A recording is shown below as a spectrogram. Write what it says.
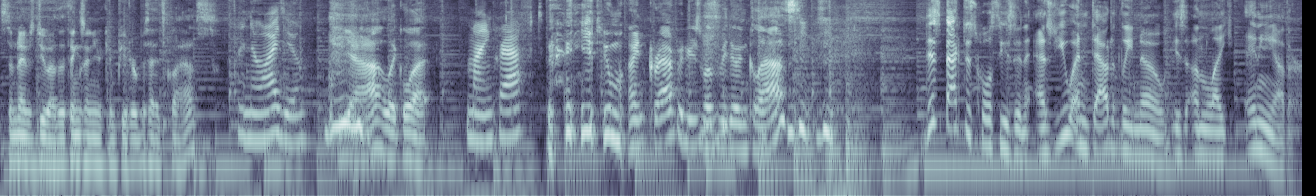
sometimes do other things on your computer besides class? I know I do. yeah, like what? Minecraft. you do Minecraft when you're supposed to be doing class? this back to school season, as you undoubtedly know, is unlike any other.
